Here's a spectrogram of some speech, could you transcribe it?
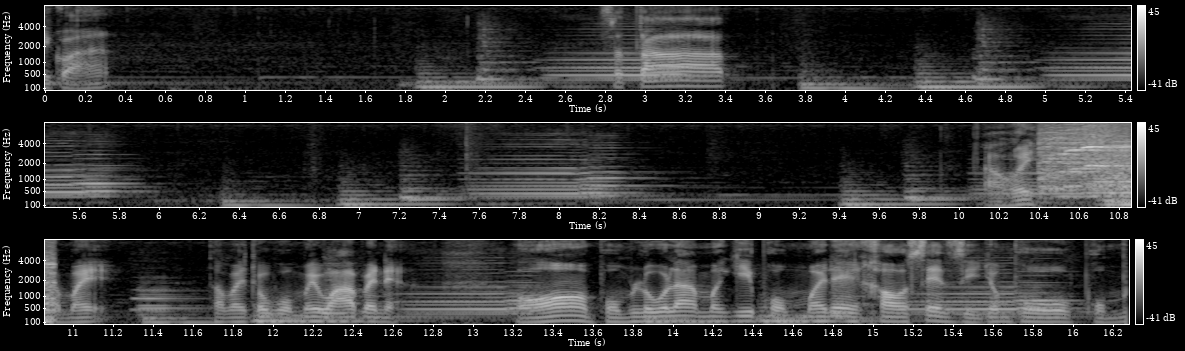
ดีกว่าฮะสตาร์ทเอาเฮ้ยทำไมทำไมตัวผมไม่ว้าไปเนี่ย อ๋อ ผมรู้แล้วเมื่อกี้ผมไม่ได้เข้าเส้นสีชมพู ผมไป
